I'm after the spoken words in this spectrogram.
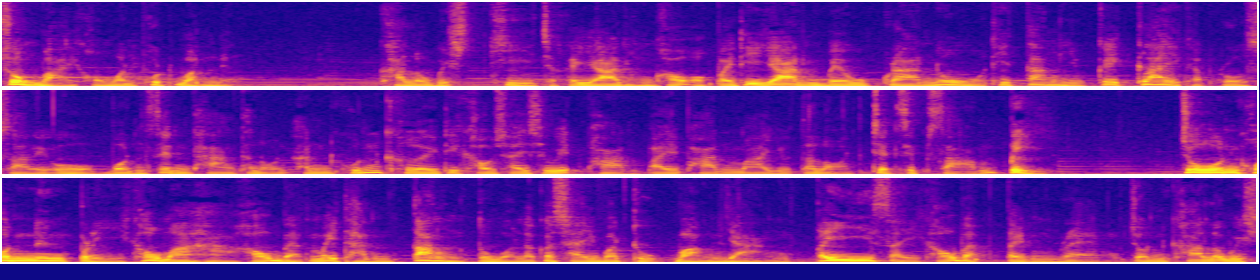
ช่วงบ่ายของวันพุธวันหนึ่งาร์ลวิชขี่จักรยานของเขาออกไปที่ย่านเบลกราโนที่ตั้งอยู่ใกล้ๆกับโรซาริโอบนเส้นทางถนนอันคุ้นเคยที่เขาใช้ชีวิตผ่านไปผ่านมาอยู่ตลอด 73 ปี โจรคนหนึ่งปรีเข้ามาหาเขาแบบไม่ทันตั้งตัว แล้วก็ใช้วัตถุบางอย่างตีใส่เขาแบบเต็มแรง จนคาร์ลวิช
